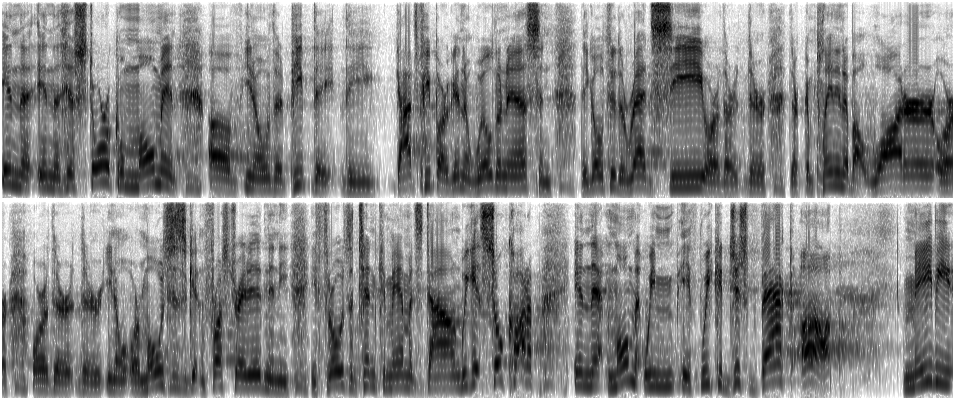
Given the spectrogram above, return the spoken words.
in the, in the historical moment of, you know, the, peop, the, the God's people are in the wilderness and they go through the Red Sea or they're, they're, they're complaining about water or, or, they're, they're, you know, or Moses is getting frustrated and he, he throws the Ten Commandments down. We get so caught up in that moment. We, if we could just back up, maybe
